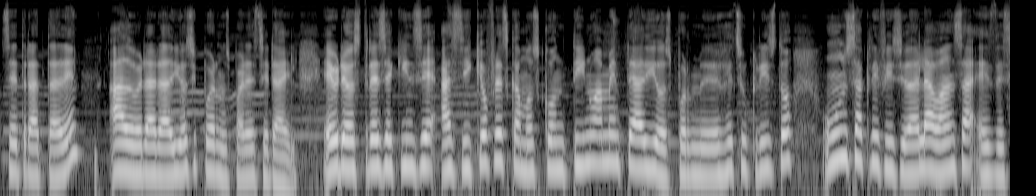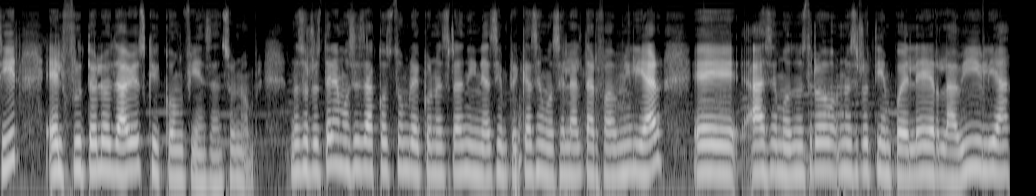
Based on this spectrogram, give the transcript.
se trata de adorar a Dios y podernos parecer a él. Hebreos 13:15, así que ofrezcamos continuamente a Dios por medio de Jesucristo un sacrificio de alabanza, es decir, el fruto de los labios que confiesan su nombre. Nosotros tenemos esa costumbre con nuestras niñas, siempre que hacemos el altar familiar, eh, hacemos nuestro, nuestro tiempo de leer la Biblia,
